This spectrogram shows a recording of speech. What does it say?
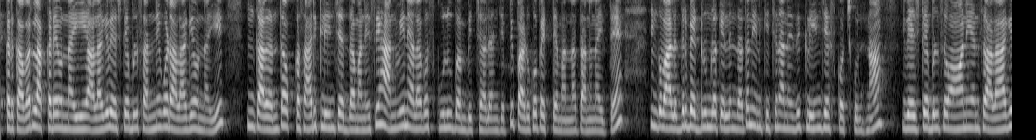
ఎక్కడ కవర్లు అక్కడే ఉన్నాయి. అలాగే వెజిటేబుల్స్ అన్నీ కూడా అలాగే ఉన్నాయి. ఇంకా అదంతా ఒక్కసారి క్లీన్ చేద్దామనేసి హన్వీని ఎలాగో స్కూల్కి పంపించాలి అని చెప్పి పడుకోబెట్టేమన్నా తననైతే. ఇంక వాళ్ళిద్దరు బెడ్రూమ్లోకి వెళ్ళిన తర్వాత నేను కిచెన్ అనేది క్లీన్ చేసుకొచ్చుకుంటున్నా. వెజిటేబుల్స్ ఆనియన్స్ అలాగే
